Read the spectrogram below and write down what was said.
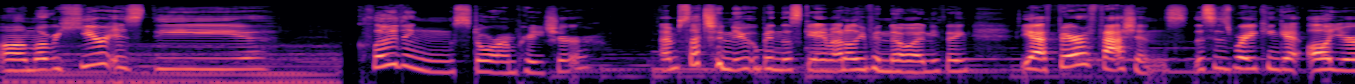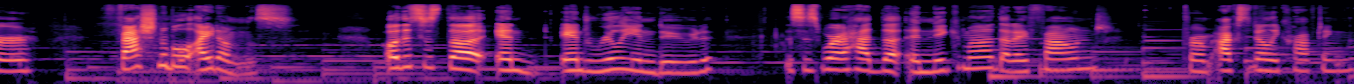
Um, over here is the clothing store, I'm pretty sure. I'm such a noob in this game, I don't even know anything. Yeah, Farah Fashions. This is where you can get all your fashionable items. Oh, this is the and Andrillion dude. This is where I had the Enigma that I found from accidentally crafting.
